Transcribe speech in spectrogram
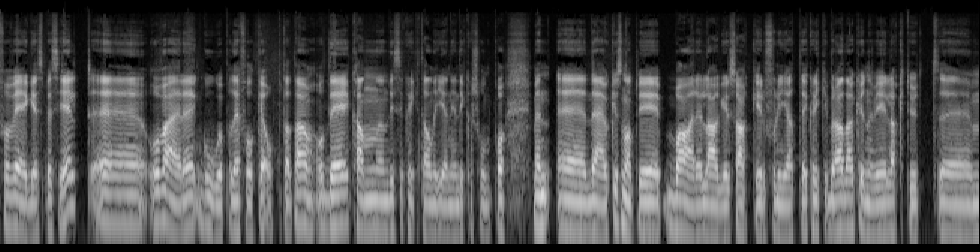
for VG spesielt eh, å være gode på det folk er opptatt av. Og det kan disse klikktallene gi en indikasjon på. Men eh, det er jo ikke sånn at vi bare lager saker fordi at det klikker bra. Da kunne vi lagt ut eh,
